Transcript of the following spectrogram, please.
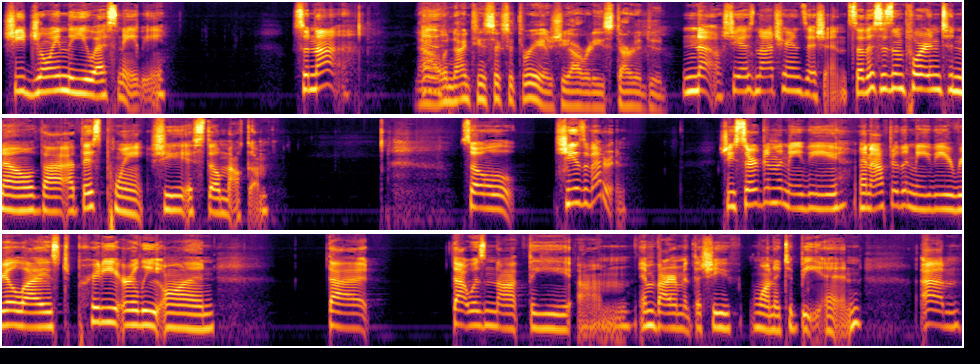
she joined the US Navy. So not Now in 1963 has she already started to No, she has not transitioned. So this is important to know that at this point she is still Malcolm. So she is a veteran. She served in the Navy and after the Navy realized pretty early on that that was not the um, environment that she wanted to be in. Um,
